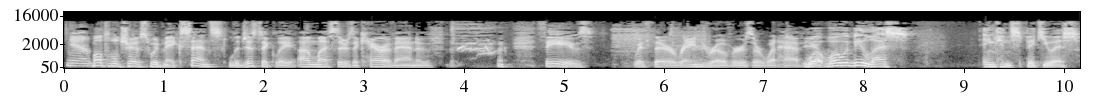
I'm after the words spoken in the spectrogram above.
Yeah. multiple trips would make sense logistically, unless there's a caravan of thieves with their Range Rovers or what have you. What what would be less inconspicuous?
